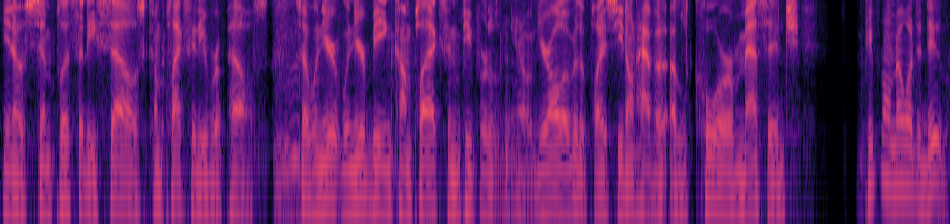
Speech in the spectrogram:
You know, simplicity sells, complexity repels. Mm-hmm. So when you're when you're being complex and people, you know, you're all over the place, you don't have a, a core message. People don't know what to do.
